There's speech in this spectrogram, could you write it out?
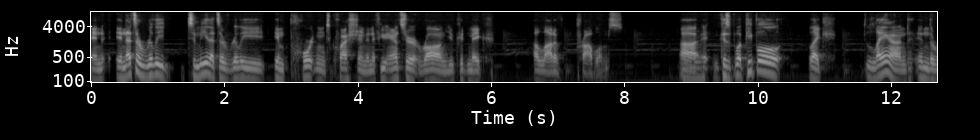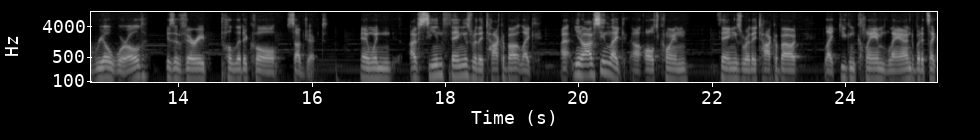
and and that's a really to me that's a really important question. And if you answer it wrong you could make a lot of problems. Because uh, mm. what people like land in the real world is a very political subject. And when i've seen things where they talk about like uh, you know i've seen like uh, altcoin things where they talk about like you can claim land but it's like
